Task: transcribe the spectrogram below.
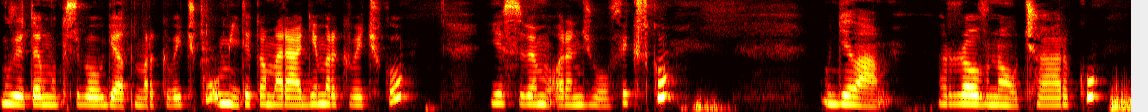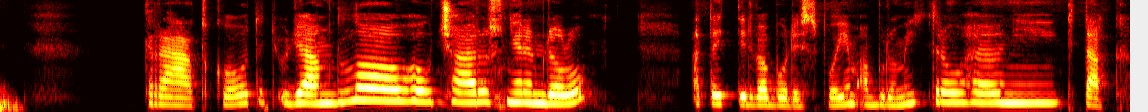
Můžete mu třeba udělat mrkvičku. Umíte kamarádi mrkvičku? Jestli vemu oranžovou fixku, udělám rovnou čárku, krátkou, teď udělám dlouhou čáru směrem dolů a teď ty dva body spojím a budu mít trouhelník. Tak.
